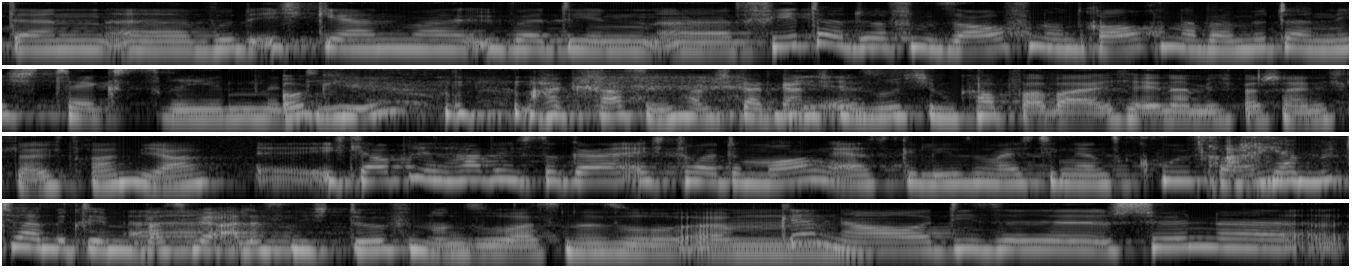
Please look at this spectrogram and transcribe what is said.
Dann äh, würde ich gern mal über den äh, Väter dürfen saufen und rauchen, aber Mütter nicht Text reden mit Okay. Ah, krass, den habe ich gerade gar nicht mehr so richtig im Kopf, aber ich erinnere mich wahrscheinlich gleich dran, ja. dir. Ich glaube, den habe ich sogar echt heute Morgen erst gelesen, weil ich den ganz cool fand. Ach ja, Mütter mit dem, was wir alles nicht dürfen und sowas, ne? So, ähm, Genau, diese schöne,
